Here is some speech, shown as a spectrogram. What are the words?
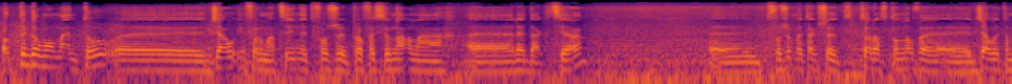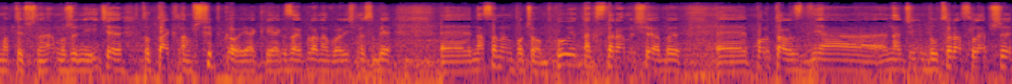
Od tego momentu yy, dział informacyjny tworzy profesjonalna e, redakcja. E, Tworzymy także coraz to nowe e, działy tematyczne. Może nie idzie to tak nam szybko, jak, jak zaplanowaliśmy sobie e, na samym początku, jednak staramy się, aby portal z dnia na dzień był coraz lepszy,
